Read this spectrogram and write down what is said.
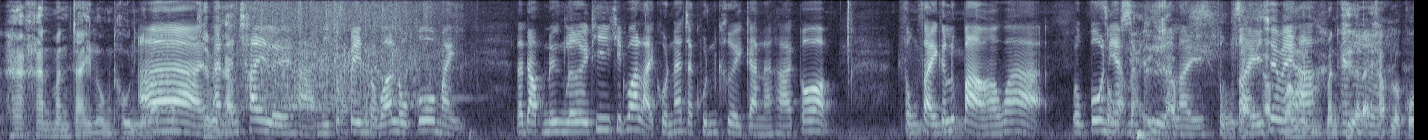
5 ขั้นมั่นใจลงทุนหรือเปล่าครับอ่าใช่ไหมอันครันั้บนใช่เลยค่ะ นี่ก็เป็นแบบว่าโลโก้ใหม่ ระดับหนึ่งเลยที่คิดว่าหลายคนน่าจะคุ้นเคยกันนะคะ ก็สงสัยกันหรือเปล่าคะว่าโลโก้เนี้ยมันคืออะไรสงสัยครับใช่ไหมว่าคะนมันคืออะไรครับโลโก้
